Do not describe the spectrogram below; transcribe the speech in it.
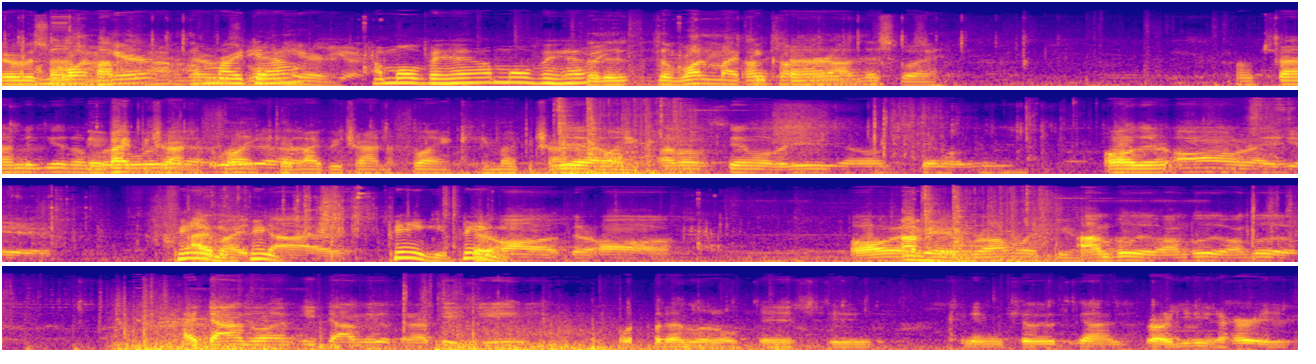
There was I'm one not- here, and there I'm right one there. here. I'm over here. I'm over But here. the, the one might be I'm coming trying. around this way. I'm trying to get him. They might be trying you to flank. They might be trying to flank. He might be trying to Yeah, flank. I don't see him over here. I don't see him over here. Oh, they're all right here. Ping I might ping, die. ping it, ping They're all. They're all. All right I'm here, bro. I'm with you. I'm blue. I'm blue. I'm blue. I downed one. He downed me with an RPG. What a little bitch, dude. Couldn't even kill me with the gun. Bro, you need to hurry.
